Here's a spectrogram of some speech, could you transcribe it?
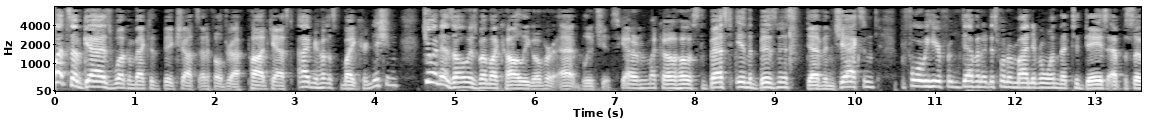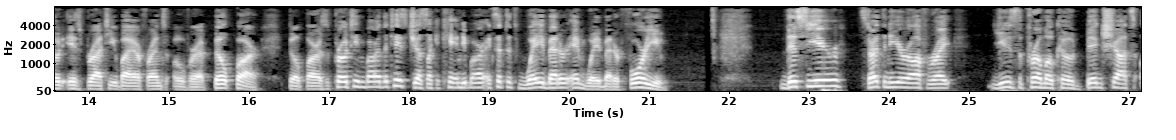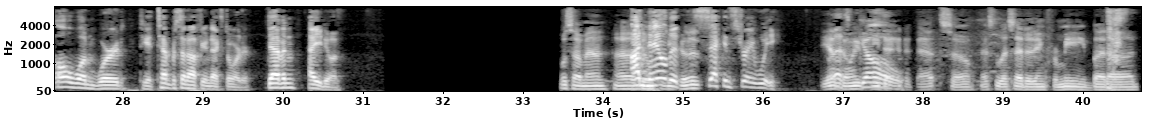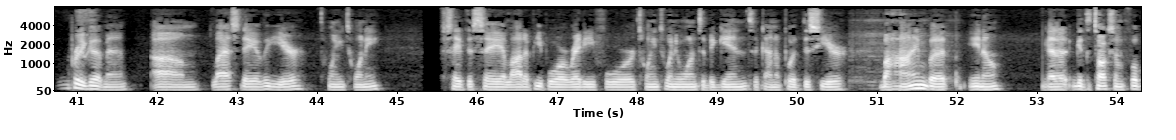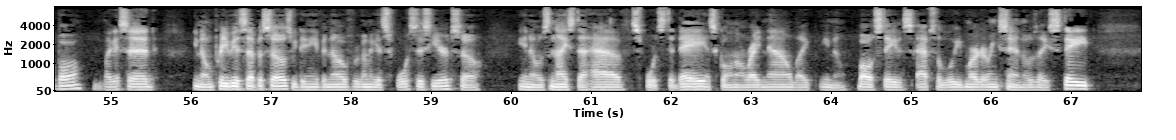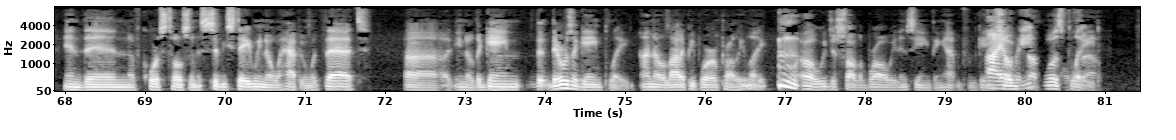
What's up, guys? Welcome back to the Big Shots NFL Draft Podcast. I'm your host, Mike Kardashian, joined as always by my colleague over at Blue Chip Scout and my co-host, the best in the business, Devin Jackson. Before we hear from Devin, I just want to remind everyone that today's episode is brought to you by our friends over at Built Bar. Built Bar is a protein bar that tastes just like a candy bar, except it's way better and way better for you. This year, start the new year off right. Use the promo code Big Shots, all one word, to get 10% off your next order. Devin, how you doing? What's up, man? Uh, I nailed it. Good. Second straight week. Yeah, Let's don't go. need to edit that, so that's less editing for me. But uh, pretty good, man. Um, last day of the year, 2020. Safe to say, a lot of people are ready for 2021 to begin to kind of put this year behind. But you know, gotta get to talk some football. Like I said, you know, in previous episodes, we didn't even know if we are going to get sports this year. So, you know, it's nice to have sports today. It's going on right now. Like, you know, Ball State is absolutely murdering San Jose State. And then, of course, Tulsa, Mississippi State, we know what happened with that. Uh, you know, the game, the, there was a game played. I know a lot of people are probably like, oh, we just saw the brawl. We didn't see anything happen from the game. I so game was played. So.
